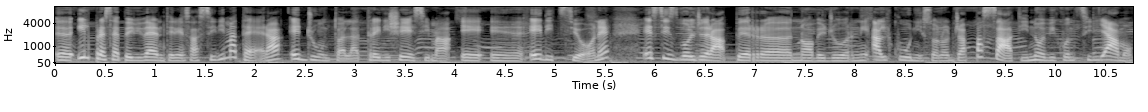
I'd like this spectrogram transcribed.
eh, il presepe vivente nei Sassi di Matera è giunto alla tredicesima e, eh, edizione e si svolgerà per eh, nove giorni. Alcuni sono già passati, noi vi consigliamo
